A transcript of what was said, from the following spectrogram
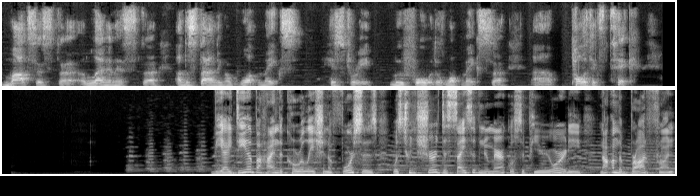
Marxist, uh, Leninist understanding of what makes history move forward or what makes politics tick. The idea behind the correlation of forces was to ensure decisive numerical superiority not on the broad front,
